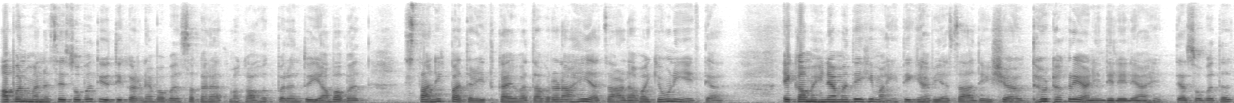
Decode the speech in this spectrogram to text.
आपण मनसेसोबत युती करण्याबाबत सकारात्मक आहोत परंतु याबाबत स्थानिक पातळीत काय वातावरण आहे याचा आढावा घेऊन येत्या एका महिन्यामध्ये ही माहिती घ्यावी असा आदेश उद्धव ठाकरे यांनी दिलेले आहेत. त्यासोबतच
